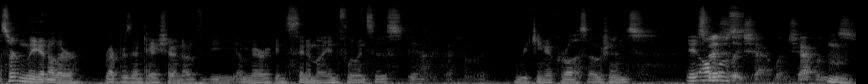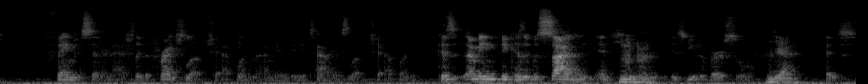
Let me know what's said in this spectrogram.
certainly another representation of the American cinema influences Yeah, definitely. reaching across oceans. It Especially almost Chaplin. Chaplin was famous internationally. The French loved Chaplin. I mean, the Italians loved Chaplin. Because I mean, because it was silent and humor is universal. yeah. It's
